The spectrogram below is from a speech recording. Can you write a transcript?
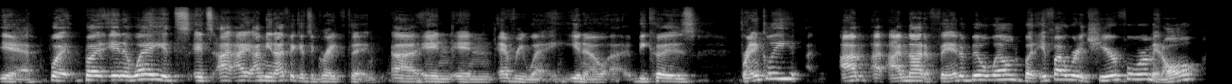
Yeah, but but in a way, it's it's I I mean I think it's a great thing uh, in in every way, you know, uh, because frankly, I'm I'm not a fan of Bill Weld, but if I were to cheer for him at all,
